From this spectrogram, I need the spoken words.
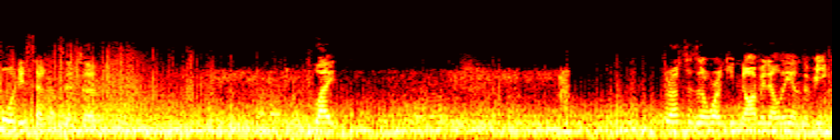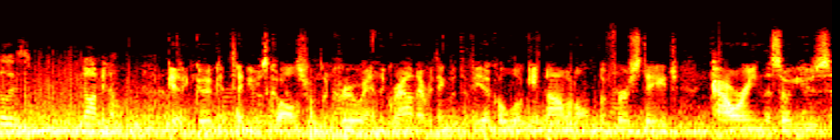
40 seconds into flight. Thrusters are working nominally and the vehicle is nominal. Getting good continuous calls from the crew and the ground, everything with the vehicle looking nominal. The first stage powering the Soyuz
